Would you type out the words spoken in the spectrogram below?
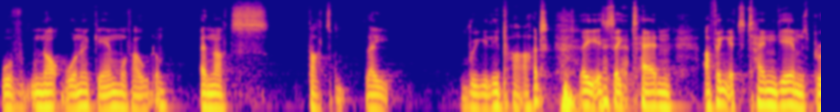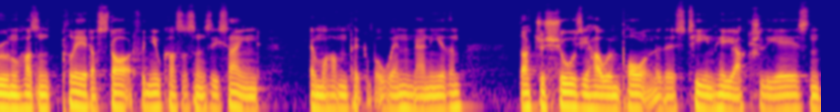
we've not won a game without him, and that's that's like really bad. like it's like ten. I think it's ten games Bruno hasn't played or started for Newcastle since he signed, and we haven't picked up a win in any of them. That just shows you how important to this team he actually is. And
